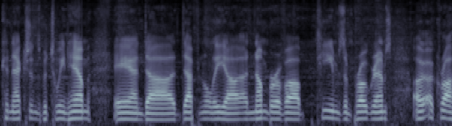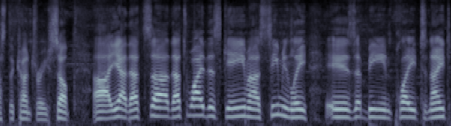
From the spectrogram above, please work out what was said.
connections between him and definitely a number of teams and programs across the country. So, Uh, yeah, that's uh, that's why this game uh, seemingly is being played tonight,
